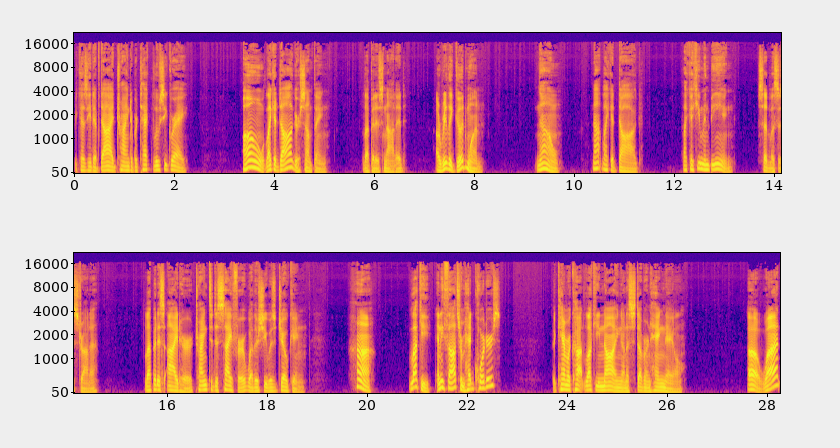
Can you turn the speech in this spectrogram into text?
because he'd have died trying to protect Lucy Gray. Oh, like a dog or something, Lepidus nodded. A really good one. No, not like a dog. Like a human being, said Lysistrata. Lepidus eyed her, trying to decipher whether she was joking. Huh. Lucky, any thoughts from headquarters? The camera caught Lucky gnawing on a stubborn hangnail. Oh, what?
